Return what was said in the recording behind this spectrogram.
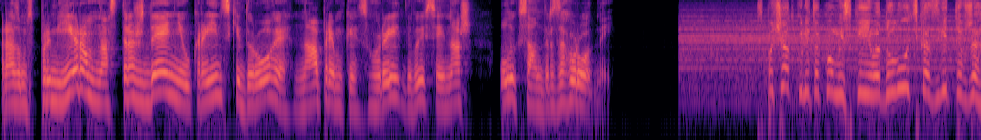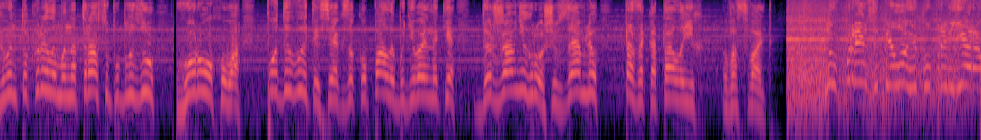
Разом з прем'єром на стражденні українські дороги, напрямки згори дивився і наш Олександр Загородний. Спочатку літаком із Києва до Луцька, звідти вже гвинтокрилами на трасу поблизу Горохова. Подивитися, як закопали будівельники державні гроші в землю та закатали їх в асфальт. Ну, в принципі, логіку прем'єра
